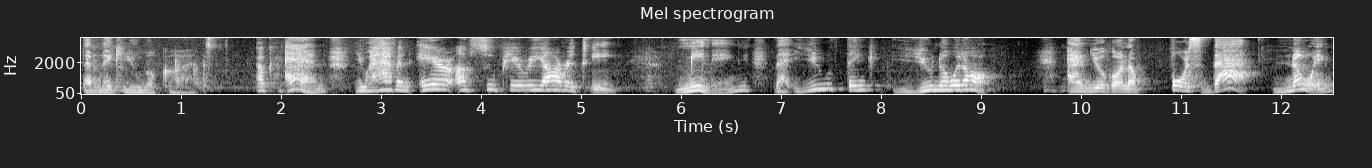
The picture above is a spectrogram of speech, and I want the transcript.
that make you look good. Okay. And you have an air of superiority, meaning that you think you know it all. And you're going to force that knowing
